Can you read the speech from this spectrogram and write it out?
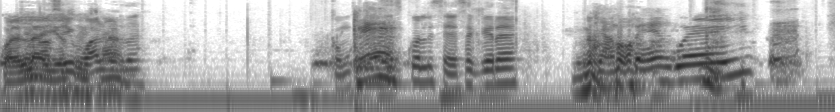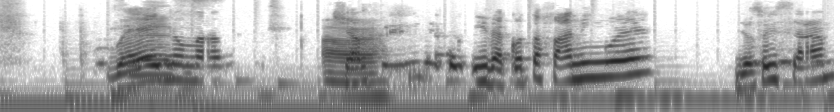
¿Cuál es la no Yo Soy igual, Sam? ¿verdad? ¿Cómo ¿Qué? no sabes cuál es esa que era? No. Champagne, güey. Güey, no mames. Ah, Champagne y Dakota Fanning, güey. Yo soy Sam.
